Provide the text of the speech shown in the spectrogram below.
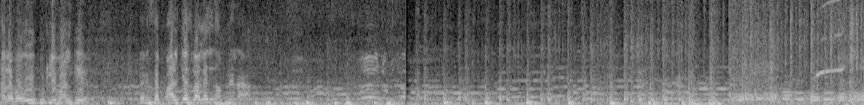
चला बघू कुठली पालखी आहे. तर नुसतं पालख्याच बघायचं आपल्याला. हेच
